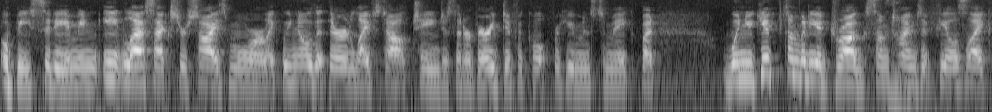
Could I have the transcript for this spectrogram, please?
obesity. I mean, eat less, exercise more. Like we know that there are lifestyle changes that are very difficult for humans to make, but when you give somebody a drug, sometimes it feels like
